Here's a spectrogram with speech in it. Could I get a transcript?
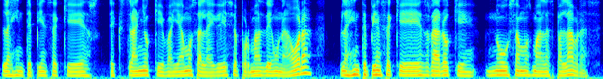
la gente piensa que es extraño que vayamos a la iglesia por más de una hora, la gente piensa que es raro que no usamos malas palabras.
